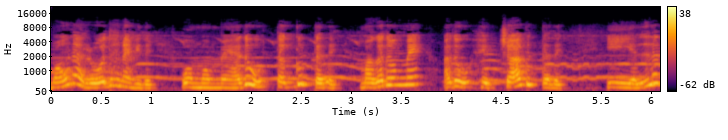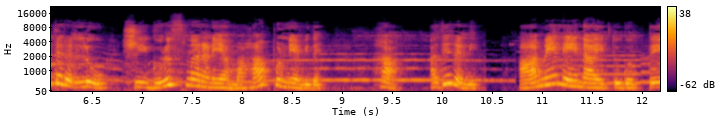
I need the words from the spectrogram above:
ಮೌನ ರೋಧನವಿದೆ. ಒಮ್ಮೊಮ್ಮೆ ಅದು ತಗ್ಗುತ್ತದೆ, ಮಗದೊಮ್ಮೆ ಅದು ಹೆಚ್ಚಾಗುತ್ತದೆ. ಈ ಎಲ್ಲದರಲ್ಲೂ ಶ್ರೀ ಗುರುಸ್ಮರಣೆಯ ಮಹಾಪುಣ್ಯವಿದೆ. ಹಾ, ಅದಿರಲಿ. ಆಮೇಲೇನಾಯಿತು ಗೊತ್ತೇ?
